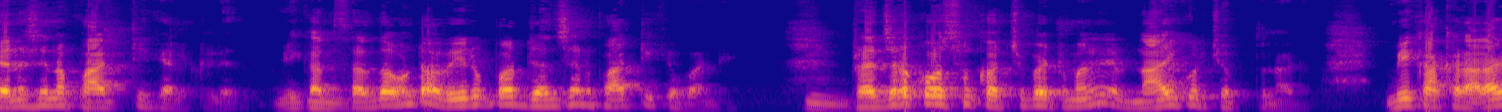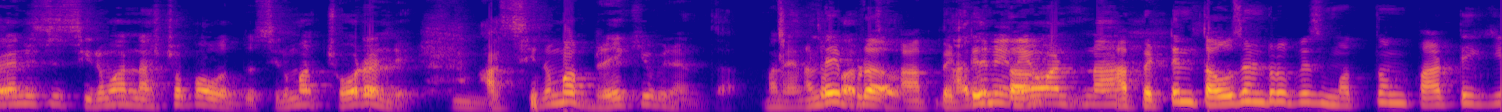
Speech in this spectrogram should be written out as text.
జనసేన పార్టీకి వెళ్ళట్లేదు. మీకు అంత సరదా ఉంటే ఆ వెయ్యి రూపాయలు జనసేన పార్టీకి ఇవ్వండి. ఉమ్, ప్రజల కోసం ఖర్చు పెట్టమని నాయకుడు చెప్తున్నాడు. మీకు అక్కడ అలాగనేసి సినిమా నష్టపోవద్దు. సినిమా చూడండి. ఆ సినిమా బ్రేక్ ఈవెన్ ఎంత? మన? పెట్టిన థౌసండ్ రూపీస్ మొత్తం పార్టీకి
